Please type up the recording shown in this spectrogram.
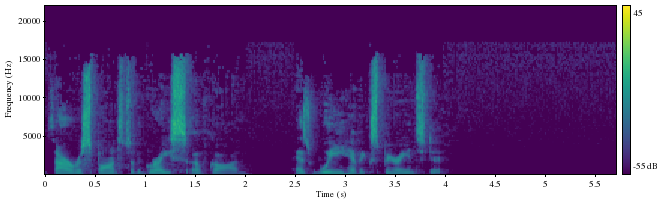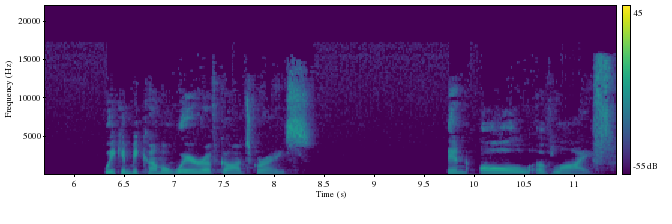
is our response to the grace of God as we have experienced it. We can become aware of God's grace. Then all of life,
